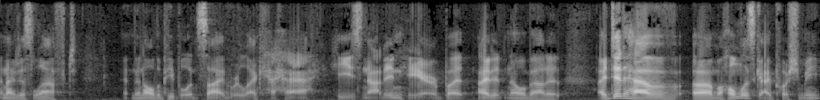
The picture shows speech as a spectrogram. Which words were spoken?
and I just left, and then all the people inside were like, haha, he's not in here, but I didn't know about it. I did have um, a homeless guy push me,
